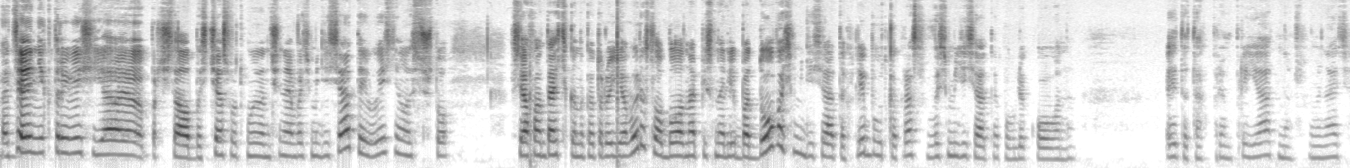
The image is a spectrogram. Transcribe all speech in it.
Хотя некоторые вещи я прочитала бы. Сейчас вот мы начинаем 80-е, и выяснилось, что вся фантастика, на которой я выросла, была написана либо до 80-х, либо вот как раз в 80-е опубликована. Это так прям приятно вспоминать.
